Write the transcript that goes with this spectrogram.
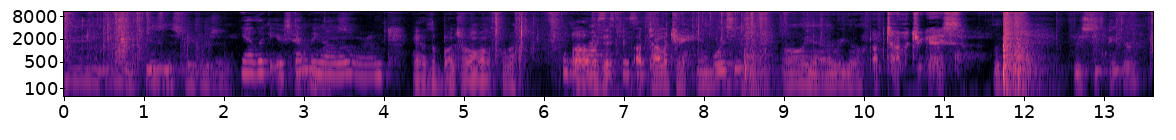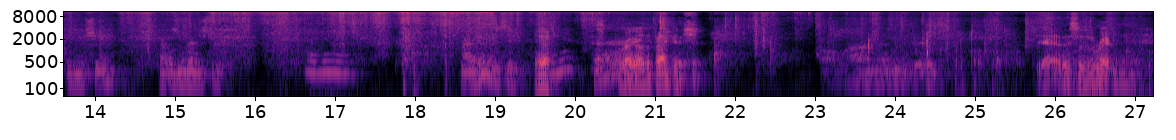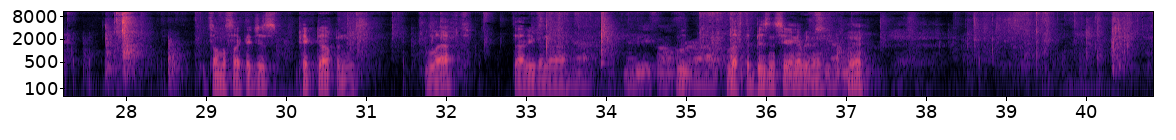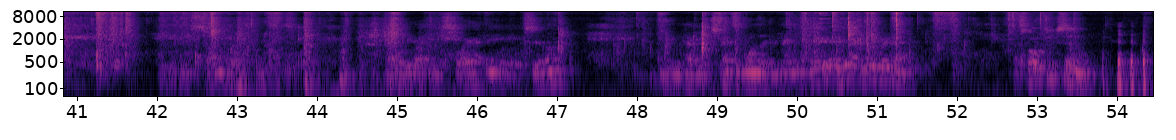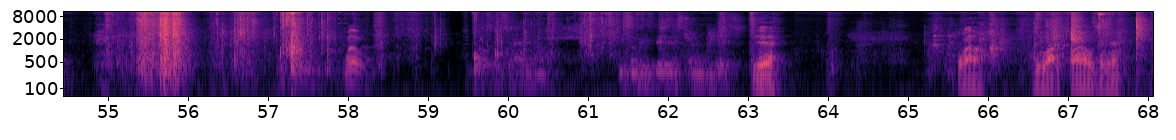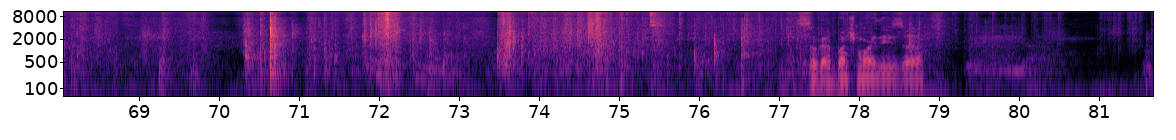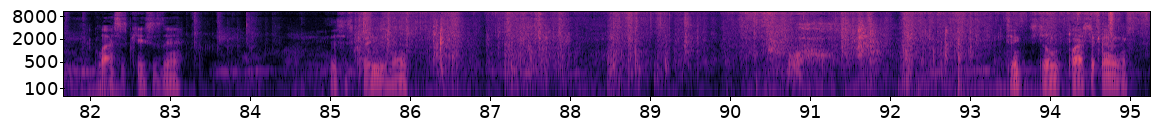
And we have business papers and Yeah, look at you're stepping all over them. Yeah, there's a bunch of them on the floor. Look at Oh, look glasses at cases. optometry. invoices. Oh yeah, there we go. Optometry, guys. Look at that receipt paper for the machine. That was registered. I know. Brand new, let me see. Yeah, Yeah. Hey. right out of the package. Oh wow, you guys look good. Yeah, this is right. It's almost like they just picked up and left without even uh, Yeah, maybe they filed for uh, left the business here and everything. bankruptcy, I don't Yeah. know. Look at these sunglass cases. That would be like a display, I think, where they would sit on. And you would have the expensive ones that you bring. Hey, hey, hey, look right now. I spoke too soon. Whoa. It's also sad, you know, see somebody's business turn into this. Yeah. Wow. A lot of files in here. Still got a bunch more of these uh, glasses cases there. This is crazy, man. See, still in the plastic and everything.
